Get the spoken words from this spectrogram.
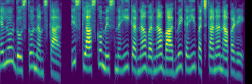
हेलो दोस्तों, नमस्कार। इस क्लास को मिस नहीं करना, वरना बाद में कहीं पछताना ना पड़े।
